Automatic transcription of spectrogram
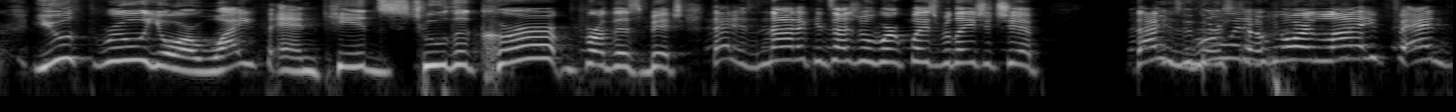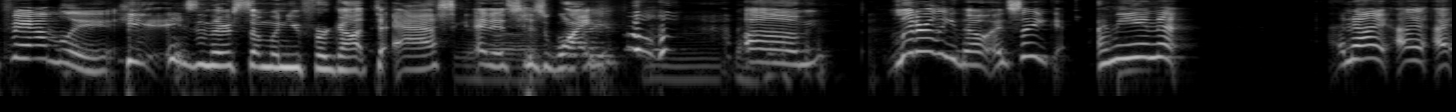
Motherfucker! You threw your wife and kids to the curb for this bitch. That is not a consensual workplace relationship. That is Isn't there ruining so- your life and family. He isn't there someone you forgot to ask, and it's his wife. um, literally though, it's like I mean, and I I I,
